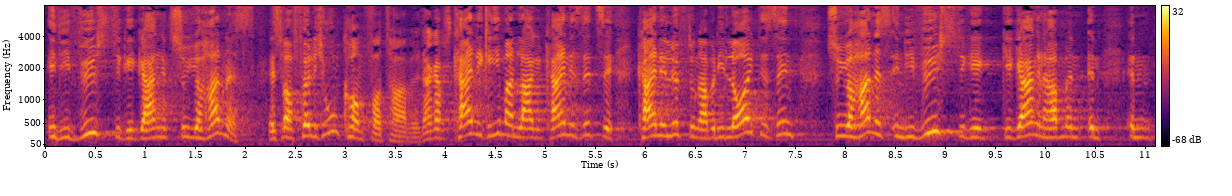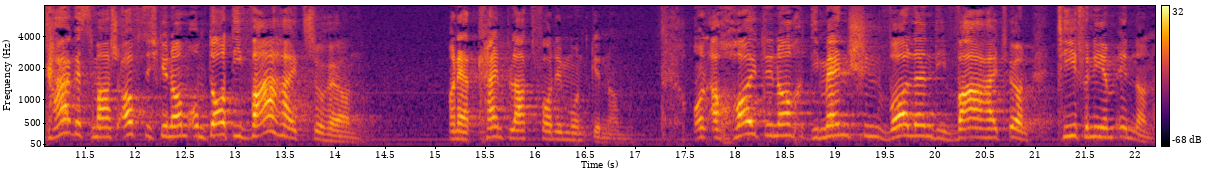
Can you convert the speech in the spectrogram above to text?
in die Wüste gegangen zu Johannes. Es war völlig unkomfortabel. Da gab es keine Klimaanlage, keine Sitze, keine Lüftung. Aber die Leute sind zu Johannes in die Wüste gegangen, haben einen, Tagesmarsch auf sich genommen, um dort die Wahrheit zu hören. Und er hat kein Blatt vor den Mund genommen. Und auch heute noch, die Menschen wollen die Wahrheit hören, tief in ihrem Innern.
